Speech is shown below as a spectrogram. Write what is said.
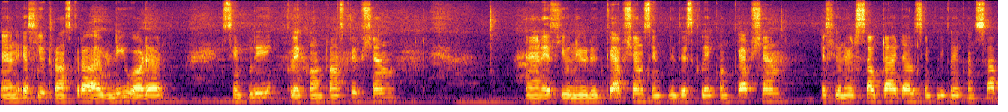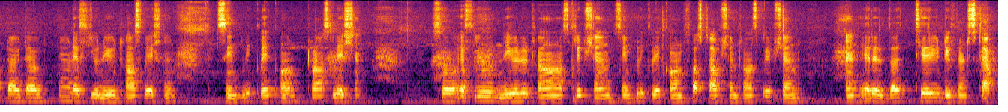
and if you transcribe new order simply click on transcription. And if you need caption simply just click on caption. If you need subtitle simply click on subtitle. And if you need translation simply click on translation. So if you need transcription simply click on first option transcription. And here is the three different step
